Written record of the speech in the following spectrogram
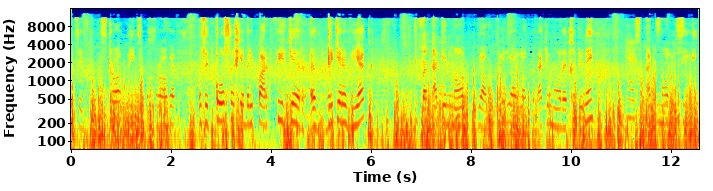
ons het straatmense begrawe. Ons het kos gegee by die park 4 keer, uh, 3 keer 'n week. Wat ek en ma, ja, 4 jaar lank wat ek en ma dit gedoen het. Kers. Ek en ma Lucy en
